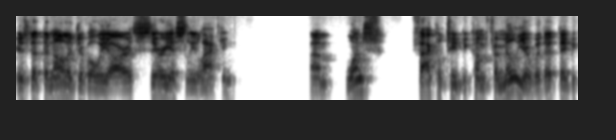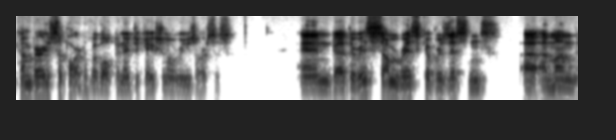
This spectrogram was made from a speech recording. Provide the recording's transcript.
is that the knowledge of OER is seriously lacking. Um, once faculty become familiar with it, they become very supportive of open educational resources. And uh, there is some risk of resistance uh, among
